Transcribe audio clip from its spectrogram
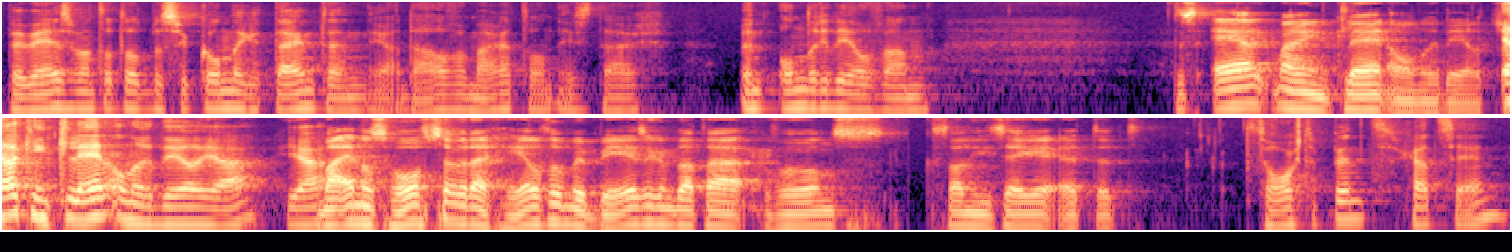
bewijzen van tot op de seconde getimed. En ja, de halve marathon is daar een onderdeel van. Het is eigenlijk maar een klein onderdeeltje. Eigenlijk een klein onderdeel, ja. ja. Maar in ons hoofd zijn we daar heel veel mee bezig, omdat dat voor ons, ik zal niet zeggen, het, het, Het hoogtepunt gaat zijn.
